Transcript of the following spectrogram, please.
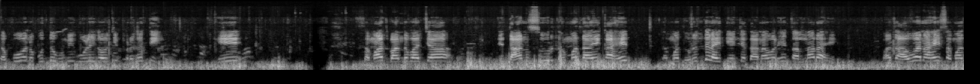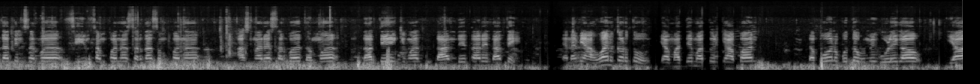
तपोवन बुद्धभूमी गोळेगावची प्रगती हे समाज बांधवाच्या जे दानसूर धम्मदायक आहेत धम्मधुरंधर आहेत यांच्या दानावर हे चालणार आहे. माझं आव्हान आहे समाजातील सर्व सील संपन्न श्रद्धा संपन्न असणाऱ्या सर्व धम्मदाते किंवा दान देणारे दाते यांना मी आव्हान करतो. या माध्यमातून की आपण तपोवन बुद्धभूमी गोळेगाव या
